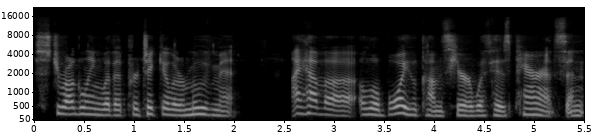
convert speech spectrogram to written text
struggling with a particular movement, I have a, a little boy who comes here with his parents and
